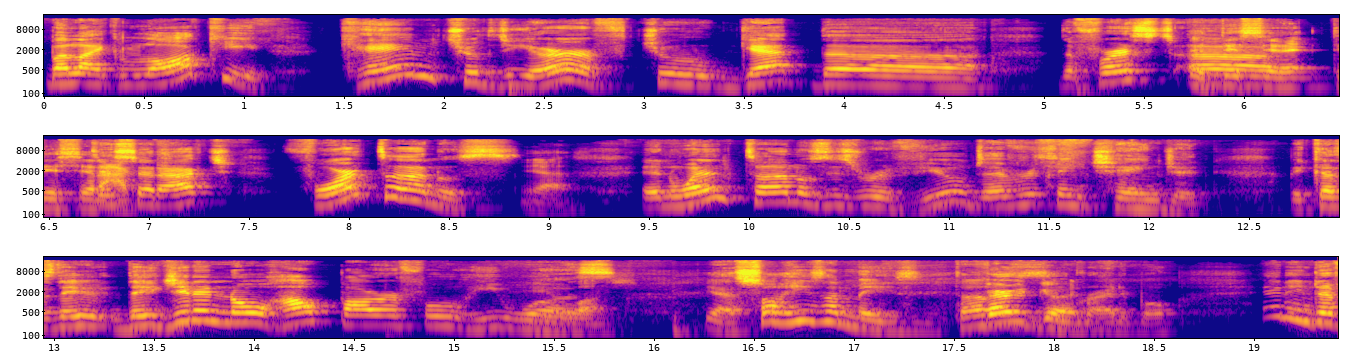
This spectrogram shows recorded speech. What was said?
But like Loki came to the Earth to get the the first The uh, Tesser- Tesseract. Tesseract for Thanos. Yeah. And when Thanos is revealed, everything changed because they they didn't know how powerful he was. was. Yeah, so he's amazing. Thanos Very good. incredible. And in the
